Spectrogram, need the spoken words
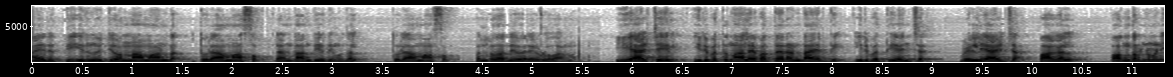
ആയിരത്തി ഇരുന്നൂറ്റി ഒന്നാം ആണ്ട് തുലാമാസം രണ്ടാം തീയതി മുതൽ തുലാമാസം ഒൻപതാം തീയതി വരെയുള്ളതാണ്. ഈ ആഴ്ചയിൽ ഇരുപത്തിനാല് പത്ത് രണ്ടായിരത്തി ഇരുപത്തിയഞ്ച് വെള്ളിയാഴ്ച പകൽ പന്ത്രണ്ട് മണി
